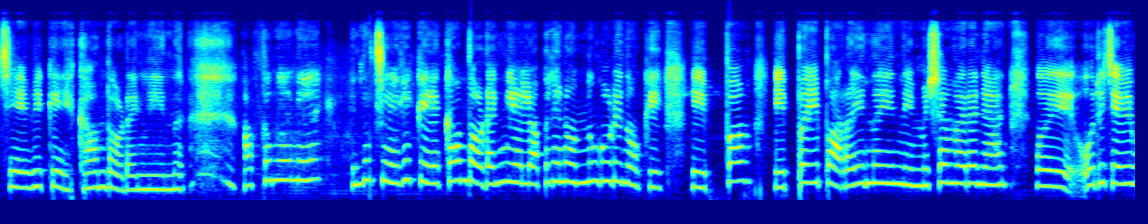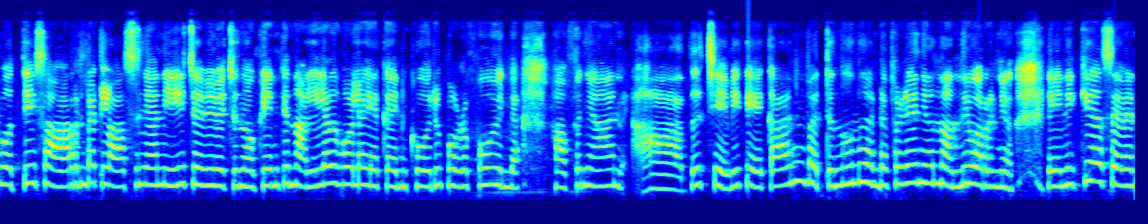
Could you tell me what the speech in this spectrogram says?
ചെവി കേൾക്കാൻ തുടങ്ങിയെന്ന്. അപ്പൊ ഞാൻ എന്റെ ചെവി കേൾക്കാൻ തുടങ്ങിയല്ലോ. അപ്പൊ ഞാൻ ഒന്നും കൂടി നോക്കി. ഇപ്പം ഇപ്പൊ ഈ പറയുന്ന ഈ നിമിഷം വരെ ഞാൻ ഒരു ചെവി പൊത്തി സാറിന്റെ ക്ലാസ് ഞാൻ ഈ ചെവി വെച്ച് നോക്കി. എനിക്ക് നല്ലതുപോലെ കേൾക്കാം എനിക്ക് ഒരു കുഴപ്പവും ഇല്ല. അപ്പൊ ഞാൻ അത് ചെവി കേൾക്കാൻ പറ്റുന്നു എന്ന് കണ്ടപ്പോഴേ ഞാൻ നന്ദി പറഞ്ഞു. എനിക്ക് സെവൻ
